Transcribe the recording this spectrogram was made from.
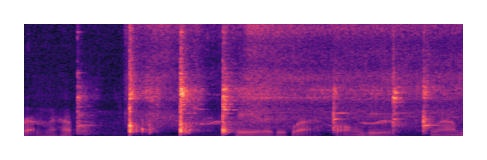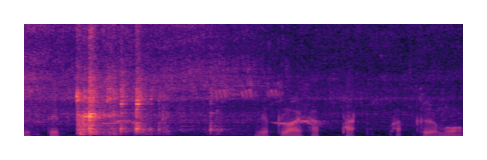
สันนะครับเทเลยดีกว่าของดีน้ำนิดๆเรียบร้อยครับผัดผักเขือม่วง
